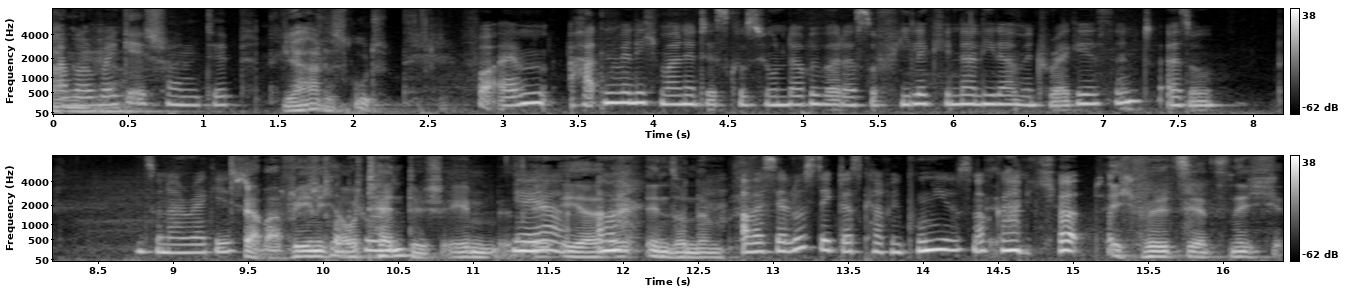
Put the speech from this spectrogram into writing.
aber es lange. aber her. Reggae ist schon ein Tipp. Ja, das ist gut. Vor allem hatten wir nicht mal eine Diskussion darüber, dass so viele Kinderlieder mit Reggae sind, also in so einer reggae Ja, aber wenig Struktur. authentisch, eben Ja, ja, eher aber- in so einem, Aber es ist ja lustig, dass Karibuni das noch gar nicht hat. ich will es jetzt nicht äh,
